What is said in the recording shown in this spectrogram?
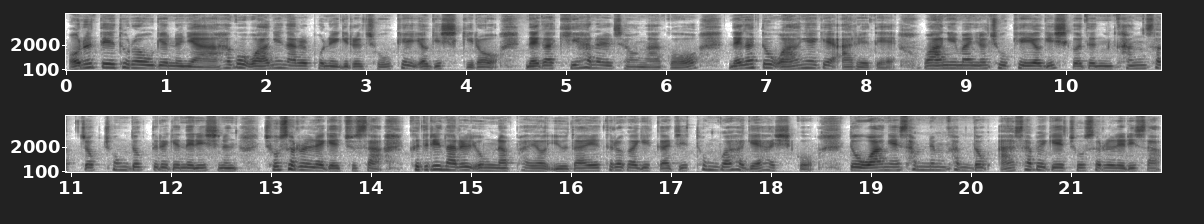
어느 때에 돌아오겠느냐 하고 왕이 나를 보내기를 좋게 여기시기로 내가 기한을 정하고 내가 또 왕에게 아뢰되 왕이 만일 좋게 여기시거든 강서쪽 총독들 사람들에게 내리시는 조서를 내게 주사 그들이 나를 용납하여 유다에 들어가기까지 통과하게 하시고 또 왕의 삼림 감독 아삽에게 조서를 내리사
